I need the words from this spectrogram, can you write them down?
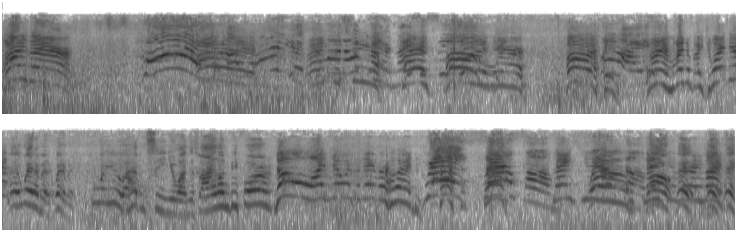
Hi there! Hi! How are you? Come on up here. Nice to see Hi you. there! Hi! Hi. Hi, mind if I join you? Hey, wait a minute, wait a minute. Who are you? I haven't seen you on this island before. No, I'm new in the neighborhood. Great! Welcome! Thank you! Welcome! Thank oh, you hey, very much. hey, hey,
